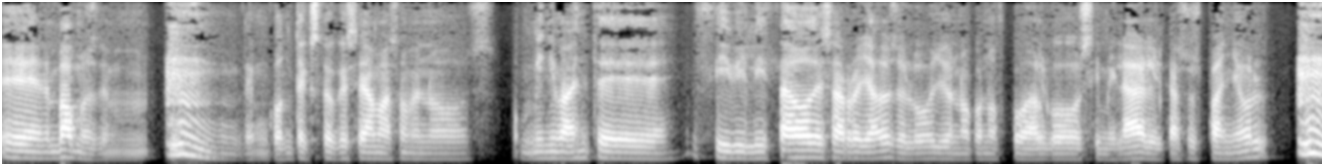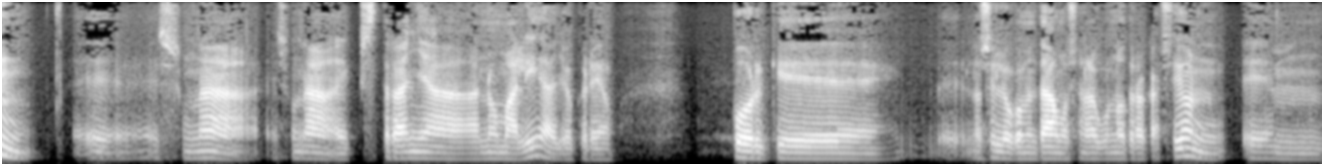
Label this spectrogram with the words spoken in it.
Eh, vamos, de, un contexto que sea más o menos mínimamente civilizado, desarrollado, desde luego yo no conozco algo similar. El caso español eh, es, una, es una extraña anomalía, yo creo, porque, eh, no sé si lo comentábamos en alguna otra ocasión, em,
